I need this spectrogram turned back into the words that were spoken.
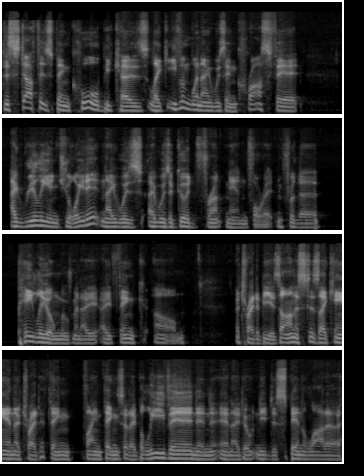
this stuff has been cool because, like, even when I was in CrossFit, I really enjoyed it, and I was I was a good front man for it and for the paleo movement. I I think um, I try to be as honest as I can. I try to think, find things that I believe in, and and I don't need to spin a lot of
